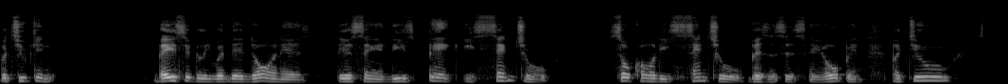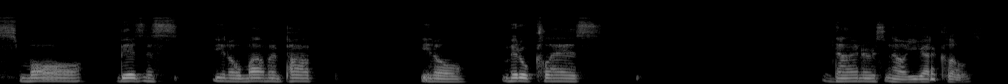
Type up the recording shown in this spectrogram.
But you can, basically what they're doing is they're saying these big essential, so-called essential businesses stay open, but you small business, you know, mom and pop, you know, middle class diners, no, you got to close.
